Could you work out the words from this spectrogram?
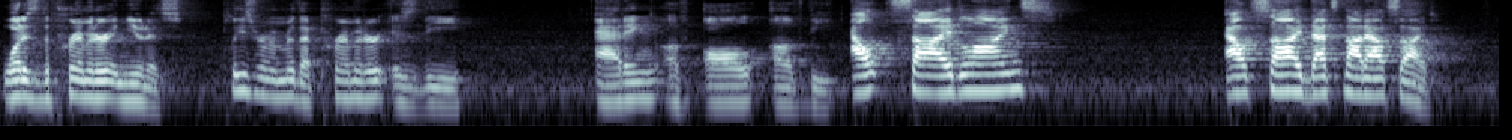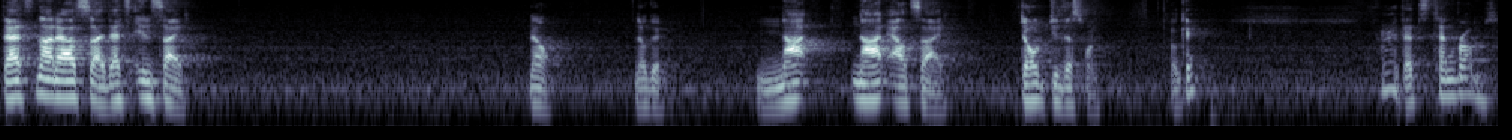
What is the perimeter in units? Please remember that perimeter is the adding of all of the outside lines. Outside, that's not outside. That's not outside, that's inside. No, no good. Not, not outside. Don't do this one, okay? All right, that's 10 problems.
